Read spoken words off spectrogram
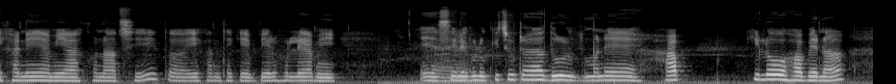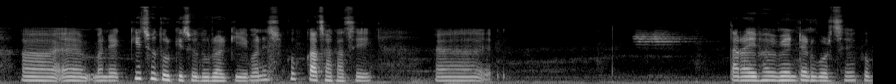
এখানে আমি এখন আছি, তো এখান থেকে বের হলে আমি ছেলেগুলো কিছুটা দূর মানে হাফ কিলো হবে না মানে কিছু দূর কিছু দূর আর কি মানে খুব কাছাকাছি। তারা এইভাবে মেনটেন করছে খুব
